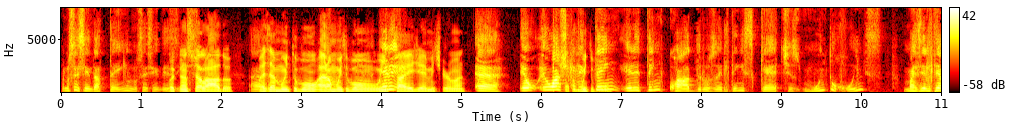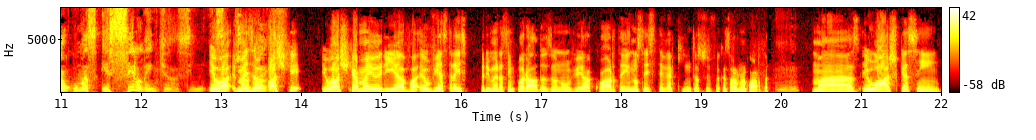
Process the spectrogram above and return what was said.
Eu não sei se ainda tem, não sei se ainda Foi existe. cancelado. É. Mas é muito bom. Era muito bom o Ele- Inside Amy Sherman. É. Eu, eu acho Era que ele tem, ele tem quadros, ele tem sketches muito ruins, mas ele tem algumas excelentes, assim. Eu, mas eu acho que Eu acho que a maioria. vai- Eu vi as três primeiras temporadas, eu não vi a quarta, e não sei se teve a quinta, se foi cancelada na quarta. Uhum. Mas eu acho que assim,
